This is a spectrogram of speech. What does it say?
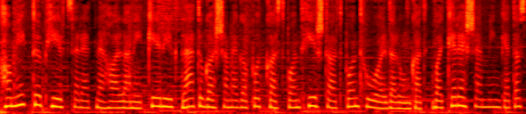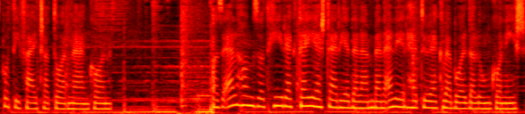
Ha még több hírt szeretne hallani, kérjük, látogassa meg a podcast.hírstart.hu oldalunkat, vagy keressen minket a Spotify csatornánkon. Az elhangzott hírek teljes terjedelemben elérhetőek weboldalunkon is.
